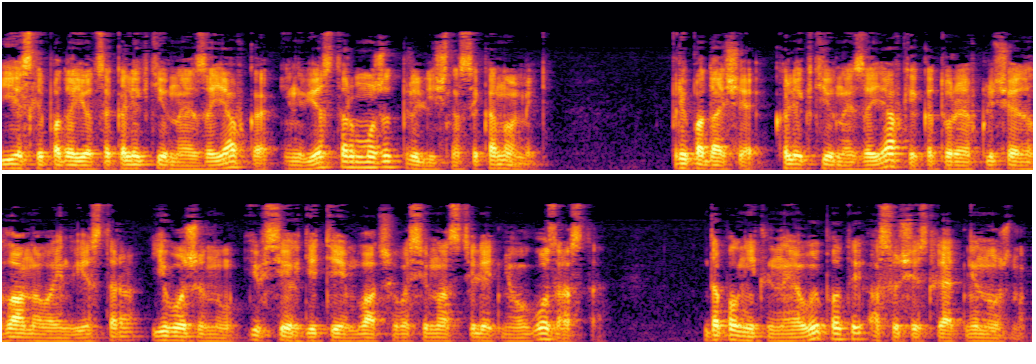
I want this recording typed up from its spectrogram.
Если подается коллективная заявка, инвестор может прилично сэкономить. При подаче коллективной заявки, которая включает главного инвестора, его жену и всех детей младше 18-летнего возраста, дополнительные выплаты осуществлять не нужно.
